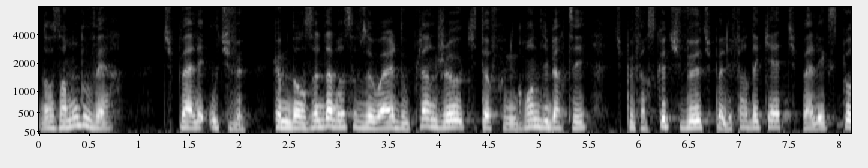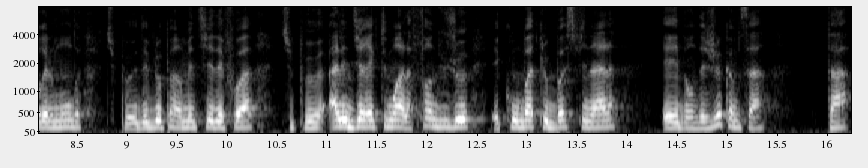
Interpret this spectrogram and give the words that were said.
Dans un monde ouvert, tu peux aller où tu veux. Comme dans Zelda Breath of the Wild ou plein de jeux qui t'offrent une grande liberté, tu peux faire ce que tu veux, tu peux aller faire des quêtes, tu peux aller explorer le monde, tu peux développer un métier des fois, tu peux aller directement à la fin du jeu et combattre le boss final. Et dans des jeux comme ça, t'as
